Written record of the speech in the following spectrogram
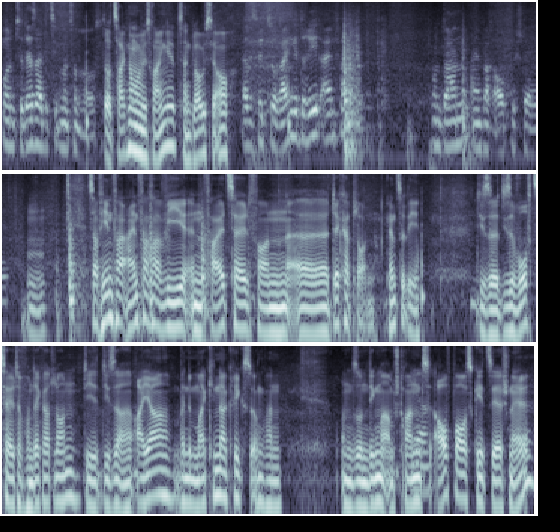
und zu der Seite zieht man es dann raus. So, zeig nochmal, wie es reingeht, dann glaube ich es dir auch. Also es wird so reingedreht einfach und dann einfach aufgestellt. Ist auf jeden Fall einfacher wie ein Fallzelt von äh, Decathlon. Kennst du die? Diese, diese Wurfzelte von Decathlon, die, diese Eier, wenn du mal Kinder kriegst irgendwann und so ein Ding mal am Strand Ja. aufbaust, geht sehr schnell.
